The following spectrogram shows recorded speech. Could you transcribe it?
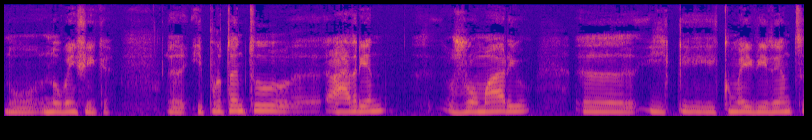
no, no Benfica. Eh, e, portanto, eh, Adrian, João Mário e, e, como é evidente,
